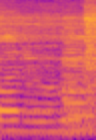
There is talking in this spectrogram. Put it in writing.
varou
